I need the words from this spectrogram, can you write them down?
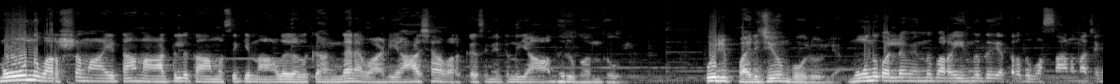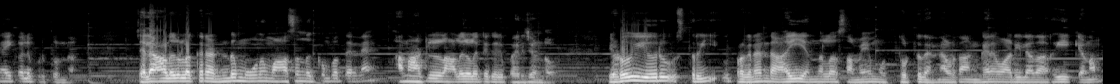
മൂന്ന് വർഷമായിട്ട് ആ നാട്ടിൽ താമസിക്കുന്ന ആളുകൾക്ക് അംഗനവാടി ആശാ വർക്കേഴ്സിനായിട്ടൊന്നും യാതൊരു ബന്ധവുമില്ല. ഒരു പരിചയവും പോലുമില്ല. മൂന്ന് കൊല്ലം എന്ന് പറയുന്നത് എത്ര ദിവസമാണെന്നാ ചെങ്ങായി കൊല്ലപ്പെടുത്തുണ്ട് ചില ആളുകളൊക്കെ രണ്ട് മൂന്ന് മാസം നിൽക്കുമ്പോൾ തന്നെ ആ നാട്ടിലുള്ള ആളുകളൊക്കെ ഒരു പരിചയം ഉണ്ടാവും എടോ ഈ ഒരു സ്ത്രീ പ്രഗ്നന്റ് ആയി എന്നുള്ള സമയം തൊട്ട് തന്നെ അവിടുത്തെ അംഗനവാടിയിൽ അത് അറിയിക്കണം.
